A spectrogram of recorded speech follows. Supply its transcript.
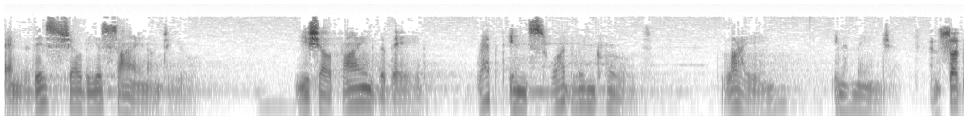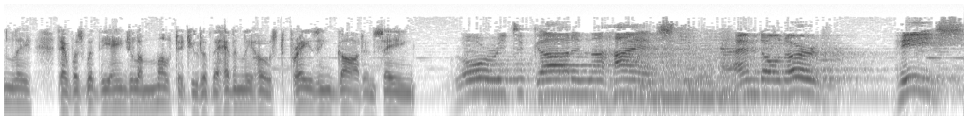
And this shall be a sign unto you. Ye shall find the babe wrapped in swaddling clothes, lying in a manger. And suddenly there was with the angel a multitude of the heavenly host, praising God and saying, Glory to God in the highest, and on earth peace,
